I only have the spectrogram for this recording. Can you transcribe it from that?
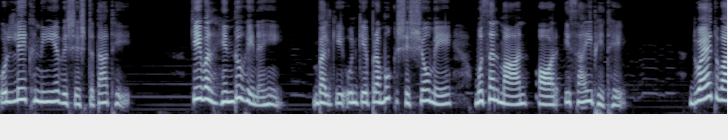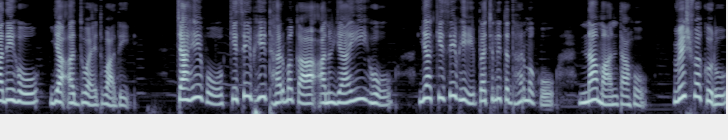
उल्लेखनीय विशिष्टता थी। केवल हिंदू ही नहीं, बल्कि उनके प्रमुख शिष्यों में मुसलमान और ईसाई भी थे। द्वैतवादी हो या अद्वैतवादी, चाहे वो किसी भी धर्म का अनुयायी हो या किसी भी प्रचलित धर्म को न मानता हो, विश्वगुरु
